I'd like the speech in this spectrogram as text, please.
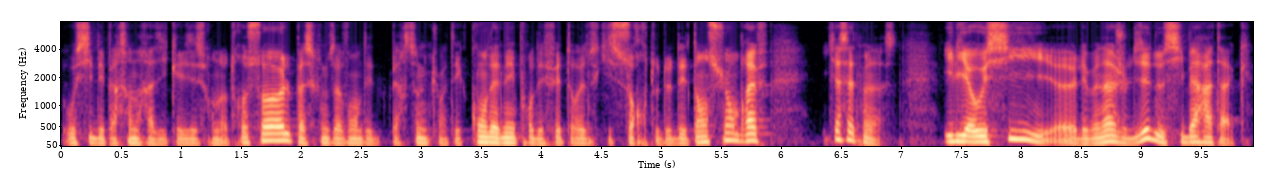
aussi des personnes radicalisées sur notre sol, parce que nous avons des personnes qui ont été condamnées pour des faits terroristes qui sortent de détention. Bref, il y a cette menace. Il y a aussi les menaces, je le disais, de cyberattaque.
